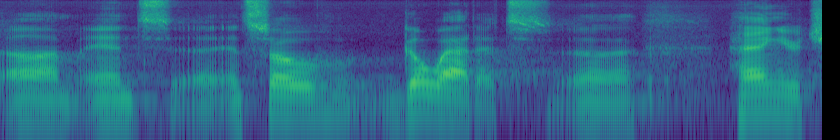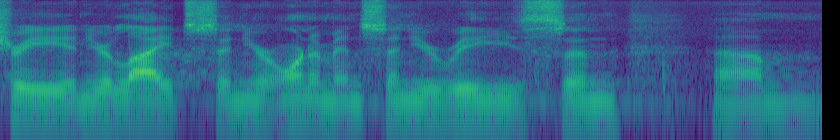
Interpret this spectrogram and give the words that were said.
Um, and, uh, and so go at it. Uh, hang your tree and your lights and your ornaments and your wreaths and um,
